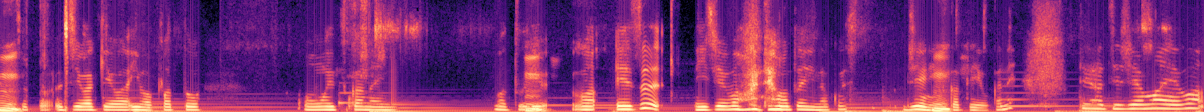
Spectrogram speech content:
うんちょ。っと内訳は今パッと思いつかないんまあとりあえず20万は手元に残し自由に使っていいお金、で80万円は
